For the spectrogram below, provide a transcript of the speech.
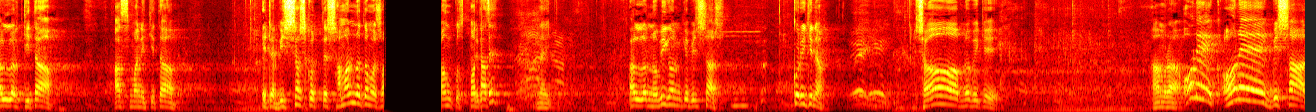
আল্লাহর কিতাব, আসমানি কিতাব, এটা বিশ্বাস করতে সামান্যতম সংকোচ আছে? নাই। আল্লাহ নবীগণকে বিশ্বাস করি কিনা সব নবীকে আমরা অনেক অনেক বিশ্বাস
